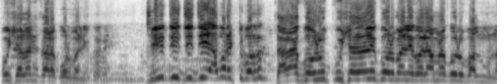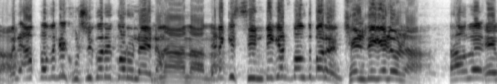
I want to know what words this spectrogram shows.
পয়সা জানি তারা কোরবানি করে। জি জি জি জি আবার একটু বলেন। তারা গরু পুষা জানি কোরবানি করে আমরা গরু পালবো না। মানে আপনাদেরকে খুশি করে গরু নেয় না? না, না। এটা কি সিন্ডিকেট বলতে পারেন? সিন্ডিকেটও না। তাহলে এই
